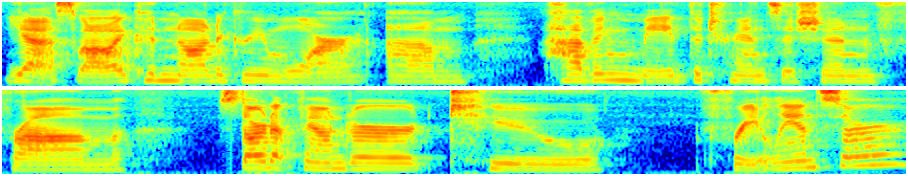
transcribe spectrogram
Yes wow i could not agree more. Um, having made the transition from startup founder to freelancer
